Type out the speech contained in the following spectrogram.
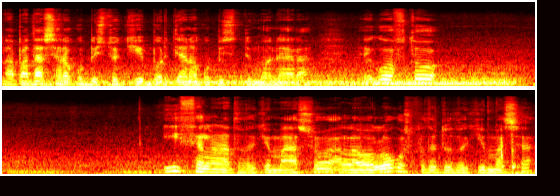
Να πατάς ένα κουμπί στο keyboard ή ένα κουμπί στην τιμονέρα. Εγώ αυτό ήθελα να το δοκιμάσω αλλά ο λόγος που δεν το δοκίμασα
